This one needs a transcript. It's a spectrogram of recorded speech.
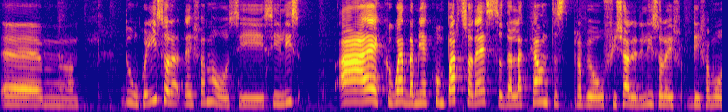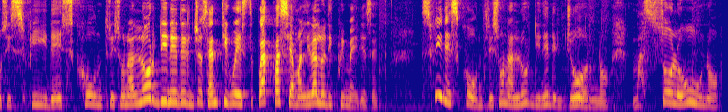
Ehm, dunque, Isola dei Famosi, sì, l'is- Ah, ecco, guarda, mi è comparso adesso dall'account proprio ufficiale dell'Isola dei Famosi sfide e scontri sono all'ordine del giorno. Senti questo, qua, qua siamo a livello di qui Mediaset. Sfide e scontri sono all'ordine del giorno, ma solo uno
